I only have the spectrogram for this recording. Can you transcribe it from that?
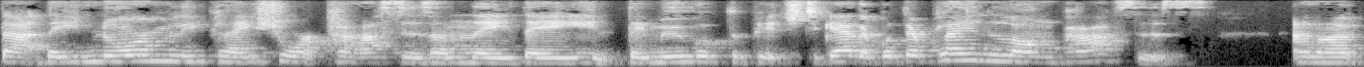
that they normally play short passes and they they they move up the pitch together, but they're playing long passes. And I,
